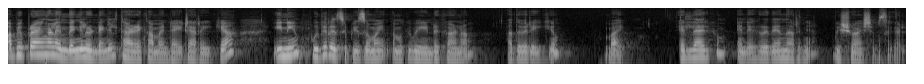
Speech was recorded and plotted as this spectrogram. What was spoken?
അഭിപ്രായങ്ങൾ എന്തെങ്കിലും ഉണ്ടെങ്കിൽ താഴെ കമന്റായിട്ട് അറിയിക്കുക. ഇനിയും പുതിയ റെസിപ്പീസുമായി നമുക്ക് വീണ്ടും കാണാം. അതുവരേക്കും ബൈ എല്ലാവർക്കും എന്റെ ഹൃദയം നിറഞ്ഞ വിഷു ആശംസകൾ.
